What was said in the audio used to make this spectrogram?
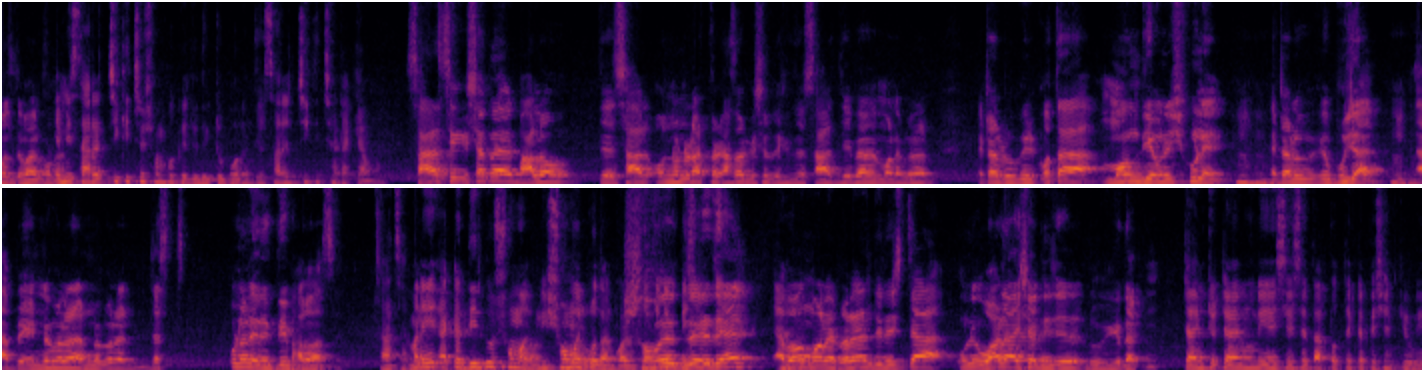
বলতে পারব না। এমনি স্যারের চিকিৎসা সম্পর্কে যদি একটু বলেন যে স্যারের চিকিৎসাটা কেমন? স্যার চিকিৎসাটা ভালো যে স্যার অন্য অন্য ডাক্তার কাছেও কিছু দেখি যে স্যার যেভাবে মনে করেন এটা রোগীর কথা মন দিয়ে উনি শুনে এটা রোগীকে বুঝায়। আপনি এমনি করেন এমনি করেন জাস্ট ওনার এদিক দিয়ে ভালো আছে। আচ্ছা মানে একটা দীর্ঘ সময় উনি সময় প্রদান করেন সময় দিয়ে দেন এবং মনে করেন জিনিসটা উনি ওয়ার্ড আসে নিজে রোগীকে দেখেন। টাইম টু টাইম উনি এসে এসে তার প্রত্যেকটা পেশেন্টকে উনি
